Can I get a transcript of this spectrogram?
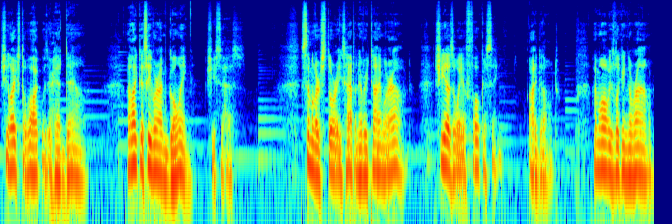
She likes to walk with her head down. I like to see where I'm going, she says. Similar stories happen every time we're out. She has a way of focusing. I don't. I'm always looking around,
